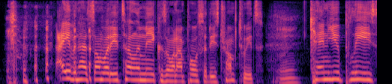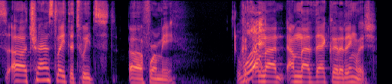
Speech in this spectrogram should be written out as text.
I even had somebody telling me because when I posted these Trump tweets, can you please uh, translate the tweets uh, for me? Because? I'm not I'm not that good at English.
